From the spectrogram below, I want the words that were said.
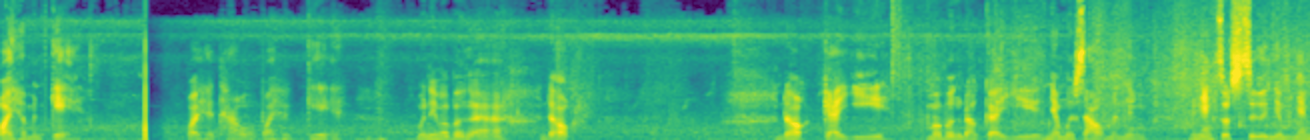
ปล่อยให้มันแก่ ปล่อยให้เทาปล่อยให้แก่วันนี้มาเบิ่งอะดอก ดอกไก่หยีมาเบิ่งดอกไก่หยียามมือเช้ามันยังมันยังสดชื่นยังมันยัง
